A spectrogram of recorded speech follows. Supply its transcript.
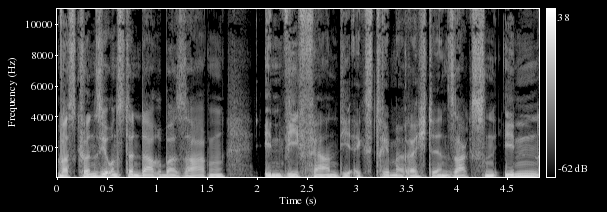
Was können Sie uns denn darüber sagen, inwiefern die extreme Rechte in Sachsen in,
